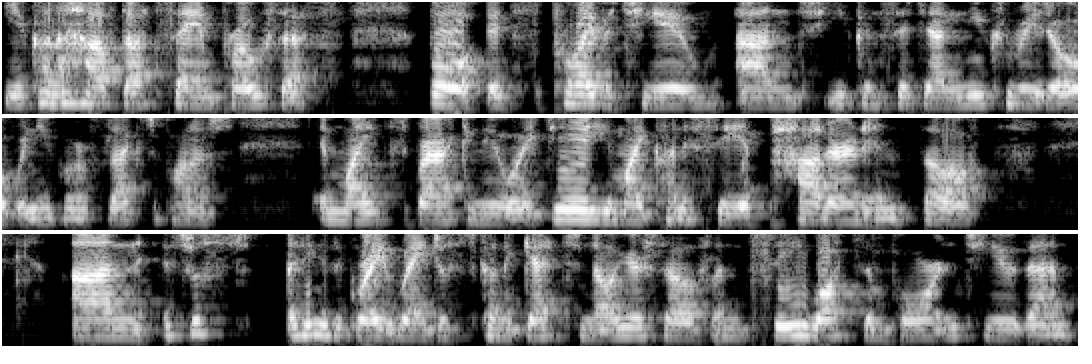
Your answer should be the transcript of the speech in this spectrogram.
You kind of have that same process, but it's private to you, and you can sit down and you can read over and you can reflect upon it it might spark a new idea. You might kind of see a pattern in thoughts. And it's just, I think it's a great way just to kind of get to know yourself and see what's important to you then.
